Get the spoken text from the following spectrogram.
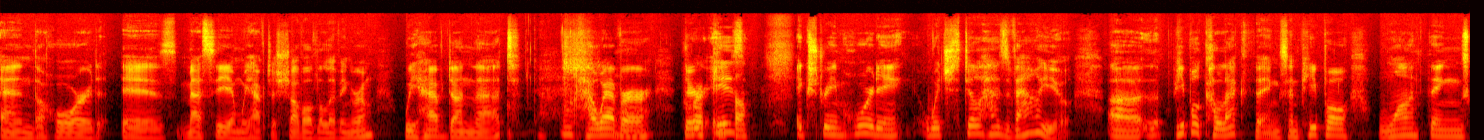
and the hoard is messy and we have to shovel the living room. We have done that. However, there Poor is extreme hoarding which still has value. Uh, people collect things and people want things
